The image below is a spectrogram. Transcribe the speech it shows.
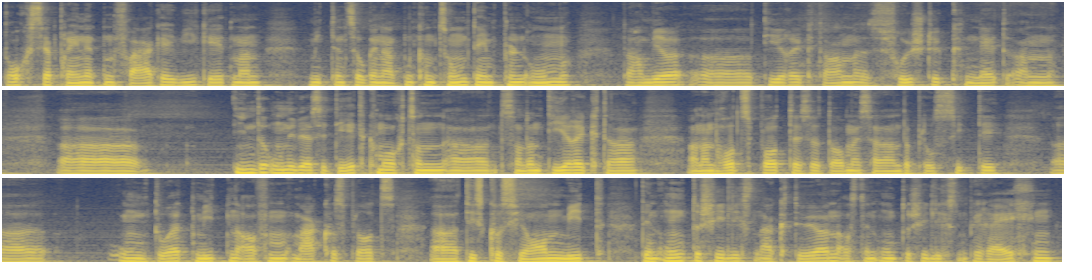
doch sehr brennenden Frage, wie geht man mit den sogenannten Konsumtempeln um. Da haben wir direkt dann das Frühstück nicht an in der Universität gemacht, sondern, äh, sondern direkt äh, an einen Hotspot, also damals an der Plus City, äh, um dort mitten auf dem Markusplatz Diskussion mit den unterschiedlichsten Akteuren aus den unterschiedlichsten Bereichen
